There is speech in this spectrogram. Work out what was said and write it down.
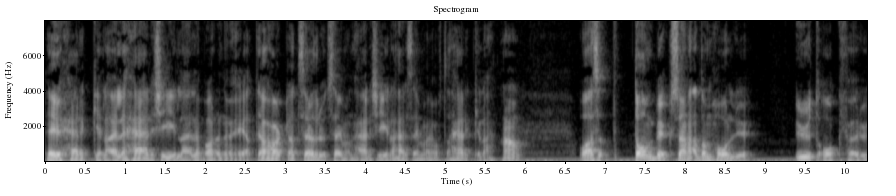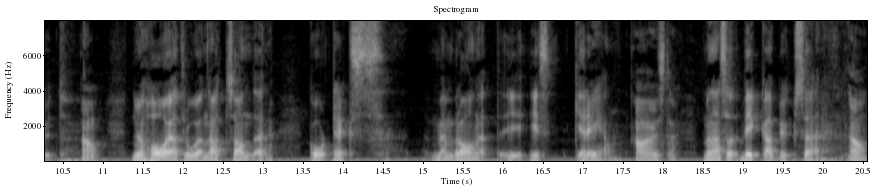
Det är ju Herkila eller Härkila eller vad det nu heter. Jag har hört att söderut säger man Härkila, här säger man ju ofta Herkila. Ja, Och alltså de byxorna, de håller ju ut och förut. ja, Nu har jag, tror jag, nött sönder Gore-Tex membranet i, i gren. ja just det. Men alltså vilka byxor! Ja,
